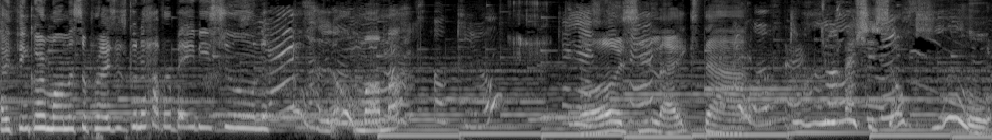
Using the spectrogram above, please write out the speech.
I think our mama surprise is gonna have her baby soon. Yes. Hello, mama. Oh, cute. Oh, she likes I that. love her. Oh, Do you want Oh, she's so cute.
